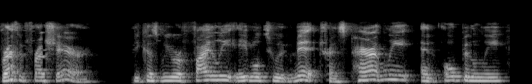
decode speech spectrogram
breath of fresh air because we were finally able to admit transparently and openly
